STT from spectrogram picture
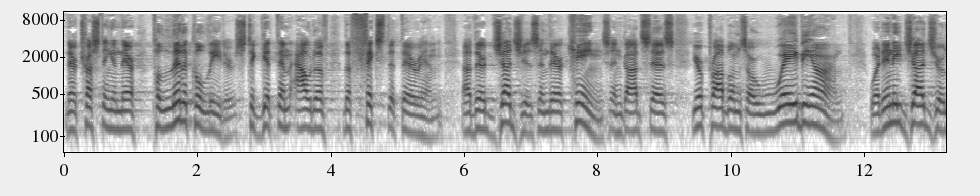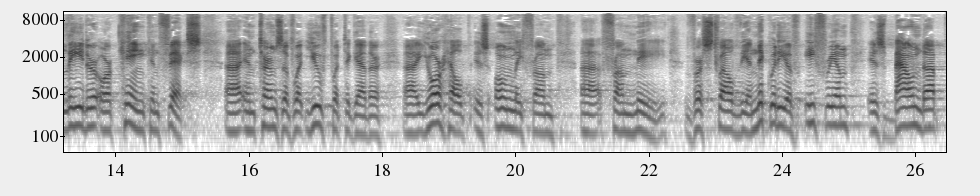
they're trusting in their political leaders to get them out of the fix that they're in. Uh, their judges and their kings. And God says, Your problems are way beyond what any judge or leader or king can fix uh, in terms of what you've put together. Uh, your help is only from, uh, from me. Verse 12 The iniquity of Ephraim is bound up,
